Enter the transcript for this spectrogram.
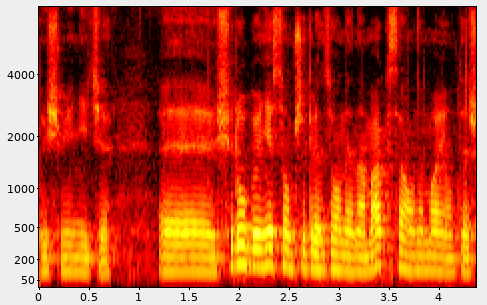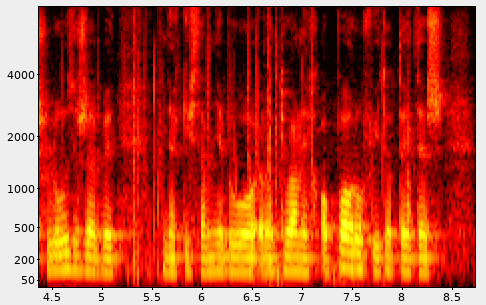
wyśmienicie. E, Śruby nie są przykręcone na maksa, one mają też luz, żeby jakichś tam nie było ewentualnych oporów i tutaj też e,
